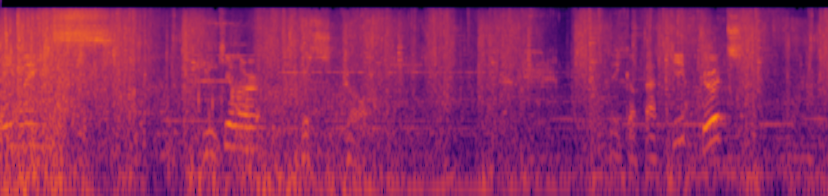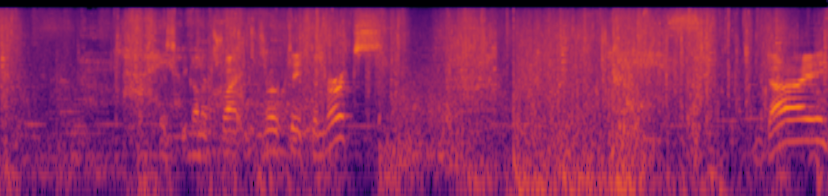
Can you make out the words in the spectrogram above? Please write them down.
banelings. Killer. Destroy. Take up that keep, good. Basically gonna try to rotate the mercs. Die.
